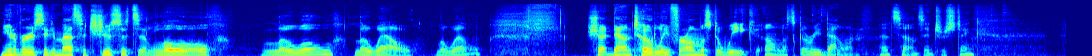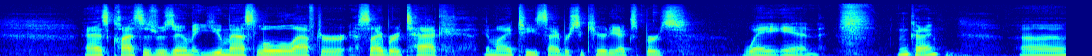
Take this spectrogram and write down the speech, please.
University of Massachusetts at Lowell, Lowell, Lowell, Lowell Shut down totally for almost a week. Oh, let's go read that one. That sounds interesting. as classes resume at UMass Lowell after cyber attack. MIT cybersecurity experts weigh in. Okay. Uh,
